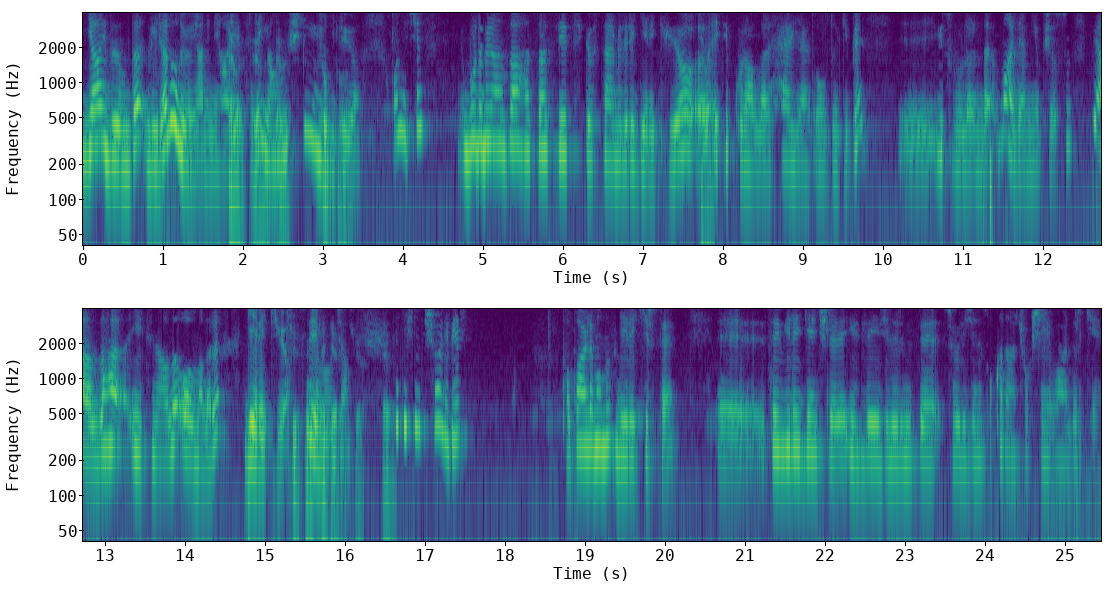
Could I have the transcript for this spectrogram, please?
yaydığımda viral oluyor yani nihayetinde. evet, Yanlış evet. bilgi Çok doğru. gidiyor. Onun için burada biraz daha hassasiyet göstermeleri gerekiyor. E, Evet. Etik kurallar her yerde olduğu gibi e, YouTuber'ların da madem yapıyorsun biraz daha itinalı olmaları gerekiyor. Kesinlikle değil mi hocam? gerekiyor. Evet. Peki şimdi şöyle bir toparlamamız gerekirse e, sevgili gençlere, izleyicilerimize söyleyeceğiniz o kadar çok şey vardır ki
